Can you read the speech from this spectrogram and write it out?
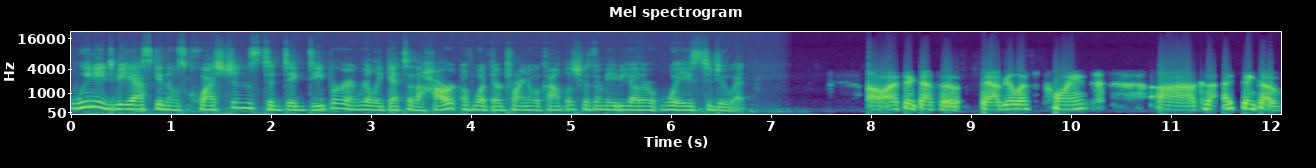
we need to be asking those questions to dig deeper and really get to the heart of what they're trying to accomplish because there may be other ways to do it. Oh, I think that's a fabulous point. Because uh, I think of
